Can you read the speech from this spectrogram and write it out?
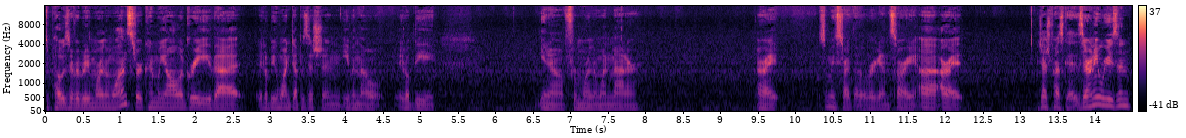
depose everybody more than once, or can we all agree that it'll be one deposition, even though it'll be, you know, for more than one matter? All right, so let me start that over again. Sorry. Uh, all right. Judge Preska, is there any reason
